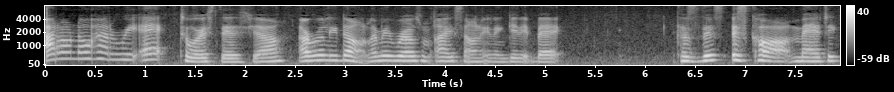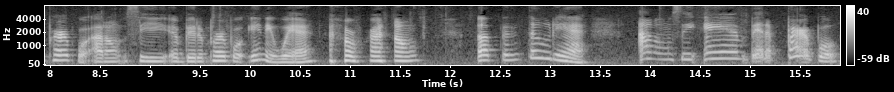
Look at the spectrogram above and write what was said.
I don't know how to react towards this, y'all. I really don't. Let me rub some ice on it and get it back. Because this is called Magic Purple. I don't see a bit of purple anywhere around up and through there. I don't see a bit of purple.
